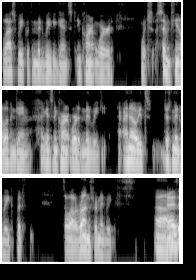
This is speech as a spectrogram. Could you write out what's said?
last week with a midweek against Incarnate Word, which a 17 11 game against Incarnate Word in the midweek. I know it's just midweek, but it's a lot of runs for midweek. Um, that is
